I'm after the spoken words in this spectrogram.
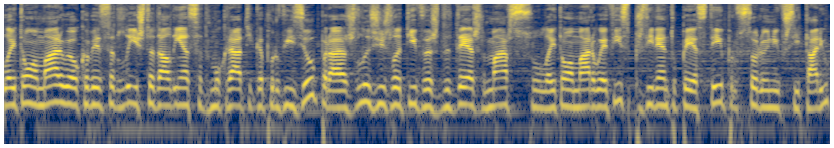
Leitão Amaro é o cabeça de lista da Aliança Democrática por Viseu para as legislativas de 10 de março. Leitão Amaro é vice-presidente do PSD, professor universitário,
